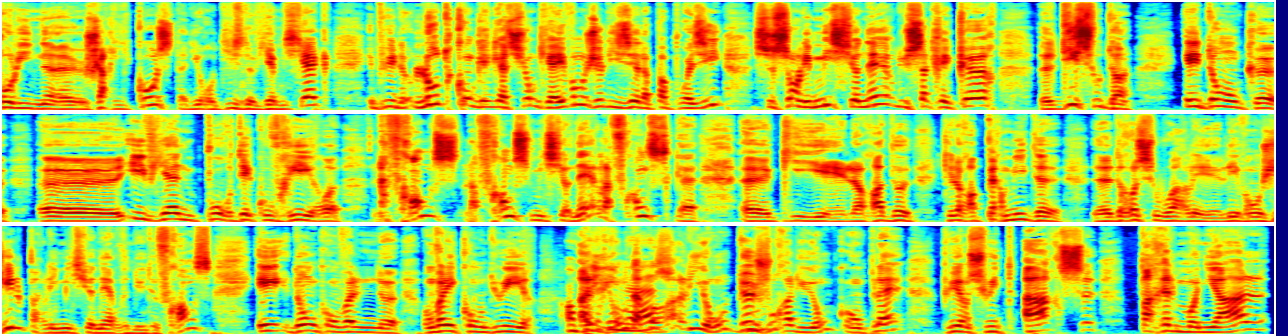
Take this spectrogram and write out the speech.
Pauline euh, Jaricot, c'est-à-dire au XIXe siècle. Et puis l'autre congrégation qui a évangélisé la Papouasie, ce sont les missionnaires du Sacré-Cœur euh, d'Issoudun. Et donc, euh, ils viennent pour découvrir la France, la France missionnaire, la France qui, leur a qui leur a permis de, recevoir l'évangile par les missionnaires venus de France. Et donc, on va, on va les conduire à Lyon, d'abord à Lyon, deux mmh. jours à Lyon complet, puis ensuite Ars, Parelmonial,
